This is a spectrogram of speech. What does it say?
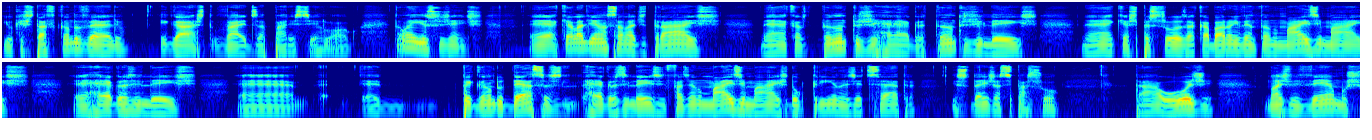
E o que está ficando velho e gasto vai desaparecer logo. Então é isso, gente. É aquela aliança lá de trás, né, aquela, tantos de regra, tantos de leis, né, que as pessoas acabaram inventando mais e mais é, regras e leis é, é, pegando dessas regras e leis e fazendo mais e mais doutrinas e etc. Isso daí já se passou. Tá? Hoje nós vivemos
